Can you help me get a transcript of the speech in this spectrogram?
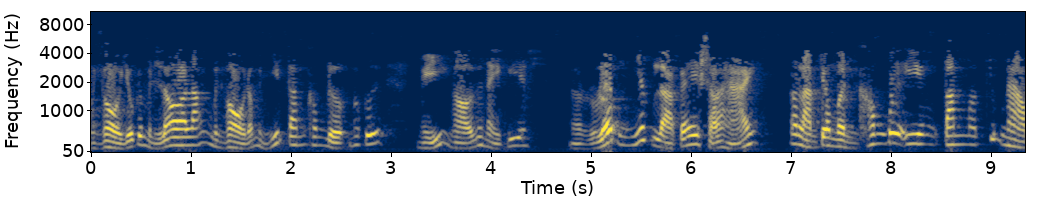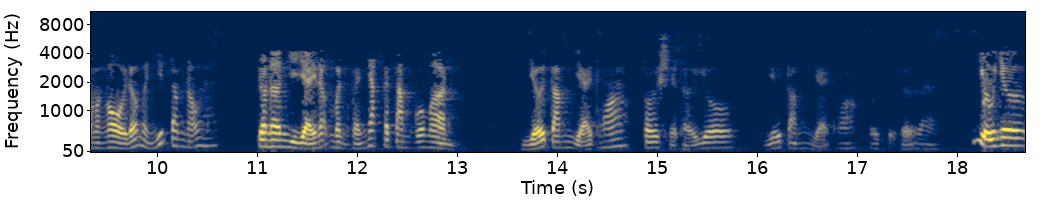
mình ngồi vô cái mình lo lắng mình ngồi đó mình nhiếp tâm không được. Nó cứ nghĩ ngợi cái này kia. Ờ, Lớn nhất là cái sợ hãi. Nó làm cho mình không có yên tâm chút nào mà ngồi đó mình nhiếp tâm nổi hết. Cho nên vì vậy đó mình phải nhắc cái tâm của mình. Giới tâm giải thoát tôi sẽ thở vô. Giới tâm giải thoát tôi sẽ thở ra. Ví dụ như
